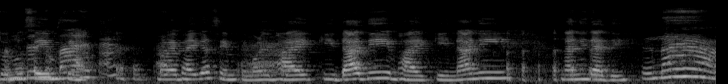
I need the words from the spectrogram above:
दोनों सेम सेम भाई भाई का सेम सेम और भाई की दादी भाई की नानी नानी दादी। ना।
